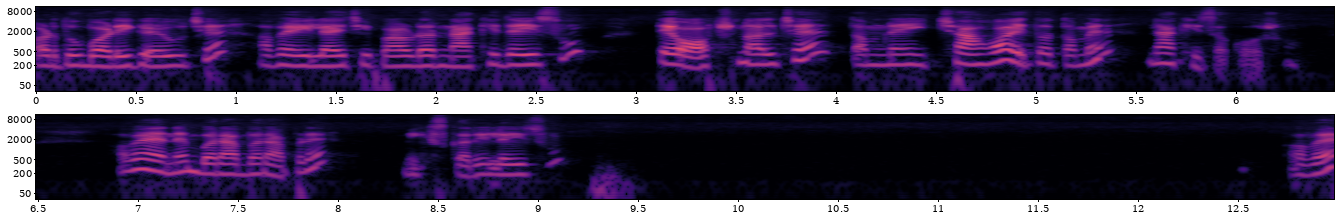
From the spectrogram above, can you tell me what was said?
અડધું બળી ગયું છે. હવે ઇલાયચી પાવડર નાખી દઈશું. તે ઓપ્શનલ છે. તમને ઈચ્છા હોય તો તમે નાખી શકો છો. હવે એને બરાબર આપણે મિક્સ કરી લઈશું. હવે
